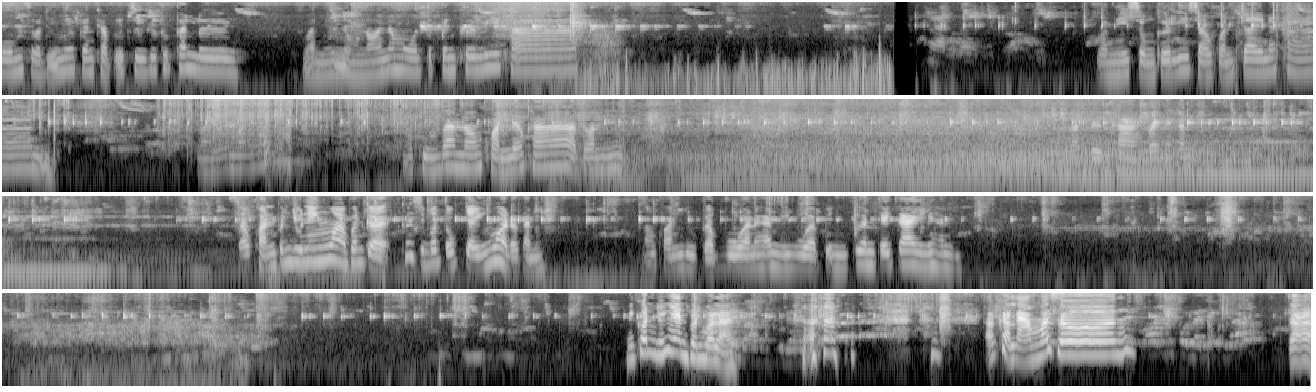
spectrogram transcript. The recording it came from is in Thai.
ผมสวัสดีแม่แฟนคลับ FC ทุกทุกท่านเลย วันนี้หนุ่มน้อยน้ำโมนจะเป็นเคอรี่ครับวันนี้ส่งเคอรี่สาวขวัญใจนะคะมาแล้วมาแล้วมาถึงบ้านน้องขวัญแล้วค่ะ ตอนนี้กำลังเดินทางไปนะคะ สาวขวัญเพิ่นอยู่ในงัวเพิ่นก็คือสิบ่ตกใจงัวดอกค่ะนี่น้องขวัญอยู่กับวัวนะคะ มีวัวเป็นเพื่อนใกล้ๆนี่ค่ะนี่มีคนอยู่เฮียนเพิ่นบ่ล่ะเอาขาวหลามมาส่งจ้า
